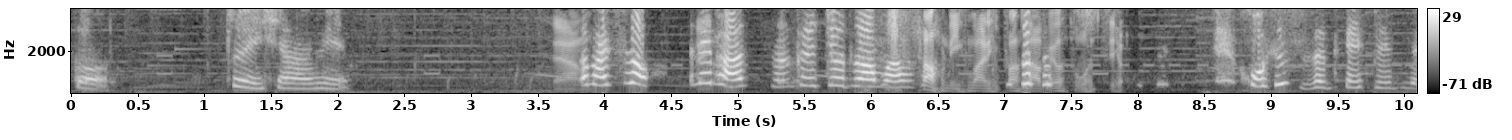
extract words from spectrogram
个最下面，啊，？白痴哦！那盘有人可以救到吗？少林吗？你放那边有这么久？我就死在那边呢。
